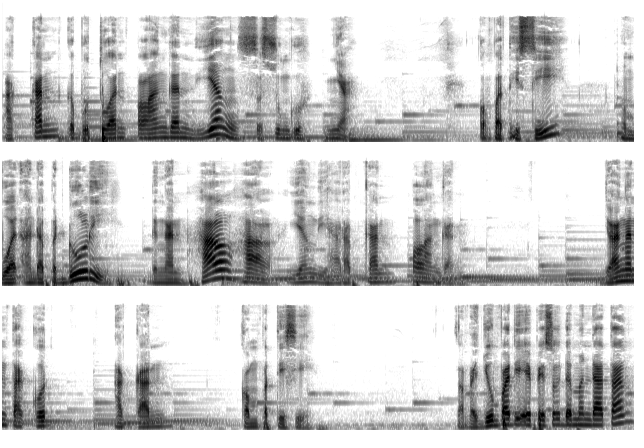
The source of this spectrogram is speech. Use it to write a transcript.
akan kebutuhan pelanggan yang sesungguhnya. Kompetisi membuat Anda peduli dengan hal-hal yang diharapkan pelanggan. Jangan takut akan kompetisi. Sampai jumpa di episode mendatang.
